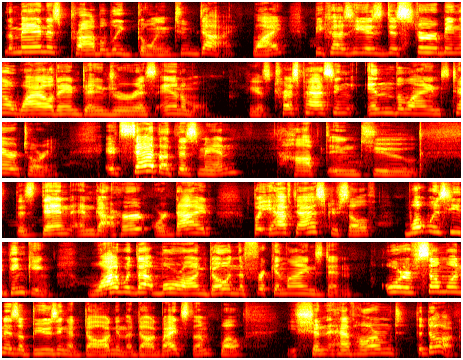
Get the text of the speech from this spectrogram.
the man is probably going to die. Why? Because he is disturbing a wild and dangerous animal. He is trespassing in the lion's territory. It's sad that this man hopped into this den and got hurt or died, but you have to ask yourself, what was he thinking? Why would that moron go in the frickin' lion's den? Or if someone is abusing a dog and the dog bites them, well, you shouldn't have harmed the dog.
